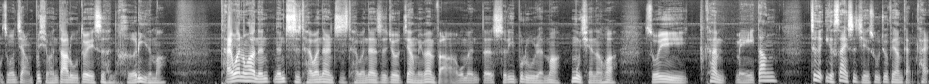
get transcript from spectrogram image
我怎么讲？不喜欢大陆队是很合理的吗？台湾的话，能能支持台湾，当然支持台湾，但是就这样没办法，我们的实力不如人嘛。目前的话，所以看每当。这个一个赛事结束就非常感慨，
